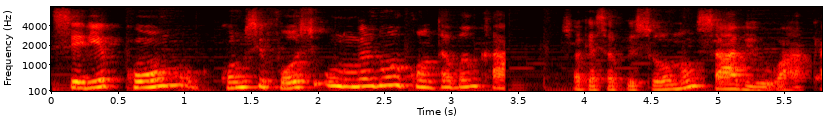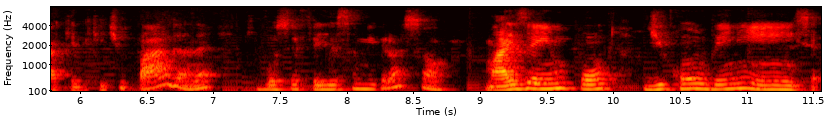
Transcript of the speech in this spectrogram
seria como, como se fosse o número de uma conta bancária. Só que essa pessoa não sabe, aquele que te paga, né, que você fez essa migração. Mas é um ponto de conveniência.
